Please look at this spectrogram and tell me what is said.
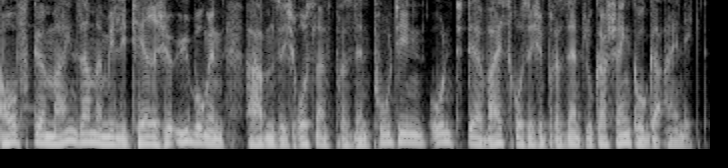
Auf gemeinsame militärische Übungen haben sich Russlands Präsident Putin und der weißrussische Präsident Lukaschenko geeinigt.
